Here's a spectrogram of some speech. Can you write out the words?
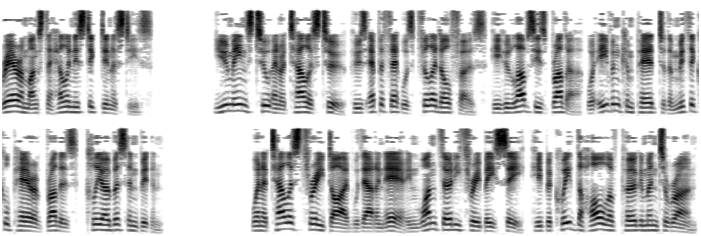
rare amongst the Hellenistic dynasties. Eumenes II and Attalus II whose epithet was Philadelphos he who loves his brother were even compared to the mythical pair of brothers, Cleobis and Biton. When Attalus III died without an heir in 133 BC, he bequeathed the whole of Pergamon to Rome.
